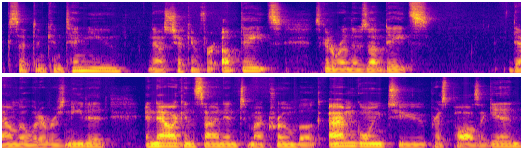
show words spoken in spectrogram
Accept and continue. Now it's checking for updates. It's gonna run those updates, download whatever's needed, and now I can sign into my Chromebook. I'm going to press pause again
